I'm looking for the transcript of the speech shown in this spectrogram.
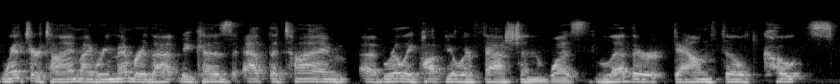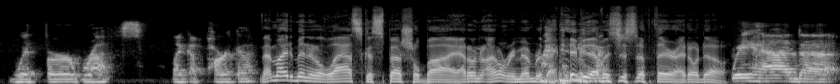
winter time. I remember that because at the time, a really popular fashion was leather down-filled coats with fur ruffs, like a parka. That might have been an Alaska special buy. I don't. I don't remember that. Maybe that was just up there. I don't know. We had uh,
